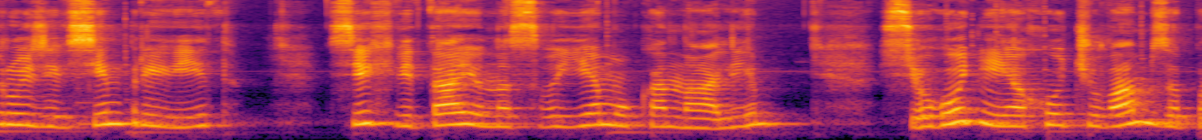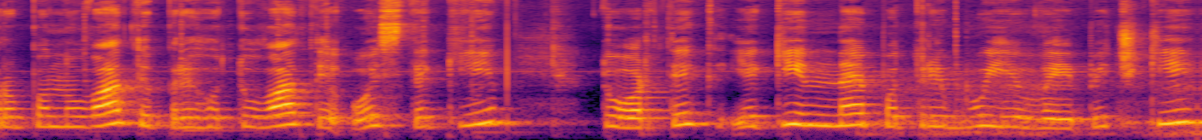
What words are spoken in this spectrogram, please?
Друзі, всім привіт! Всіх вітаю на своєму каналі. Сьогодні я хочу вам запропонувати приготувати ось такий тортик, який не потребує випічки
